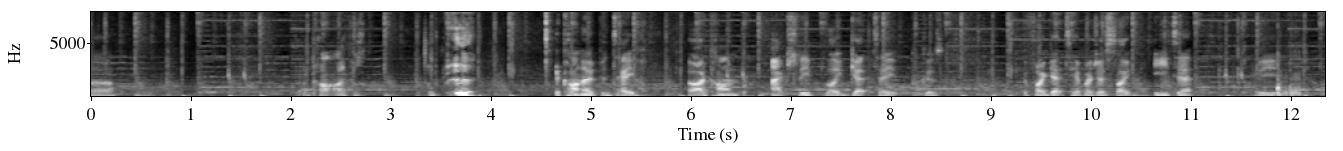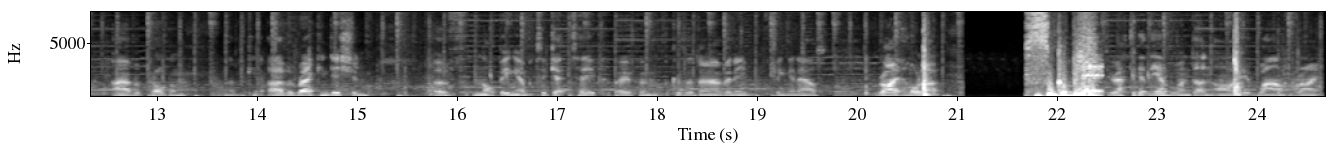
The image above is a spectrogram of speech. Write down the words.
Uh, can't, I can't, ugh, I can't open tape. I can't actually, like, get tape, because if I get tape, I just, like, eat it. I have a problem. I have a rare condition of not being able to get tape open because I don't have any fingernails. Right, hold up. Suka, You have to get the other one done. Oh, wow, right.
